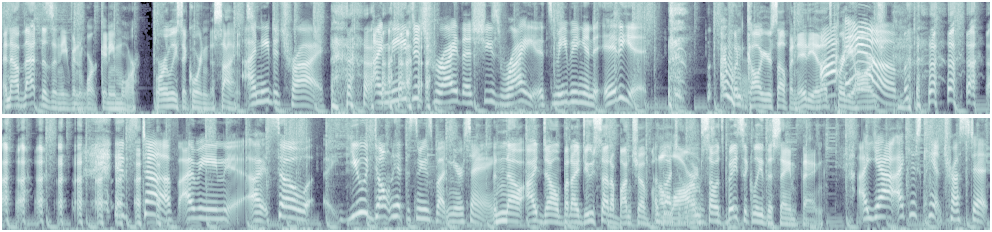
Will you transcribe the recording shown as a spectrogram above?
And now that doesn't even work anymore, or at least according to science. I need to try. I need to try this. She's right. It's me being an idiot. I wouldn't call yourself an idiot. That's pretty I harsh. it's tough. I mean, uh, so you don't hit the snooze button. You're saying? No, I don't, but I do set a bunch of bunch of alarms, alarms. so it's basically the same thing. Uh, yeah, I just can't trust it.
